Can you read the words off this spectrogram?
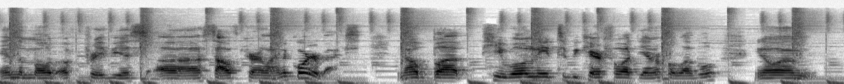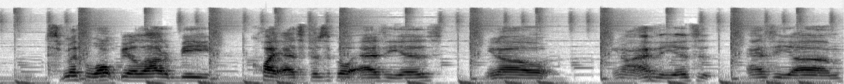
in the mold of previous uh, South Carolina cornerbacks. You know, but he will need to be careful at the NFL level. You know, um, Smith won't be allowed to be quite as physical as he is. You know, you know as he is as he um,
